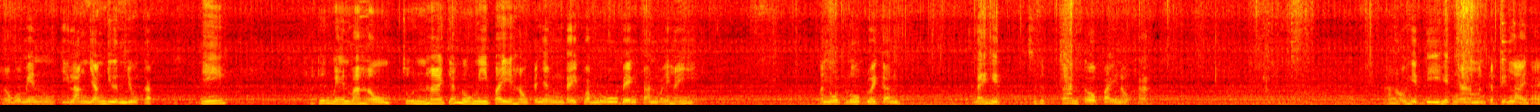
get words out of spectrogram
เฮาบ่แม่นจีหลังยั้งยืนอยู่กับนี่ถึงแม้นว่าเห่าสุ่นหายจากโลกนี้ไปเห่าก็ยังได้ความรู้แบ่งปันไว้ให้ มนุษย์โลกด้วยกัน ได้เห็ดซื้อจ้านต่อไปเนาะค่ะถ้าเห่าเฮ็ดดีเฮ็ดงามมันก็เป็นรายได้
